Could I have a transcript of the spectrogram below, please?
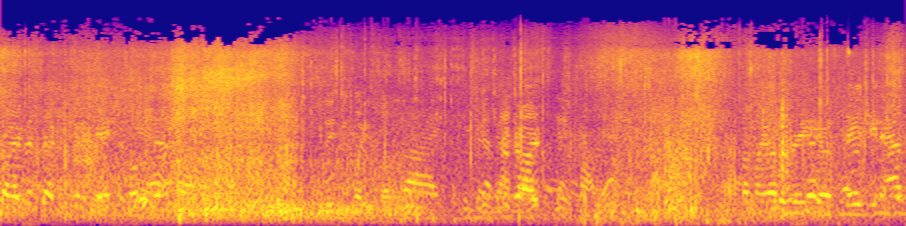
Sorry, I missed that communication. What was that? Disregard. On my other radio, staging Abby.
